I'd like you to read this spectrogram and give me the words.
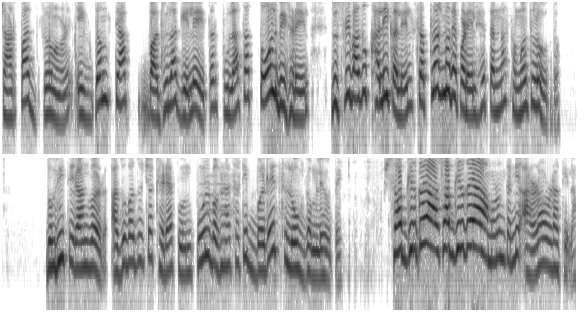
चार पाच जण एकदम त्या बाजूला गेले तर पुलाचा तोल बिघडेल दुसरी बाजू खाली कलेल सतलजमध्ये पडेल हे त्यांना समजलं होतं. दोन्ही तीरांवर आजूबाजूच्या खेड्यातून पूल बघण्यासाठी बरेच लोक जमले होते. साप गिर गया साप गिर गया म्हणून त्यांनी आरडाओरडा केला.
